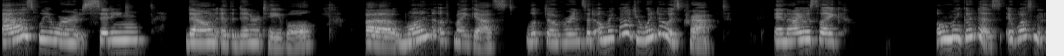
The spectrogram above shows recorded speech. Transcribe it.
as we were sitting down at the dinner table, uh, one of my guests looked over and said, Oh my God, your window is cracked. And I was like, oh my goodness, it wasn't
